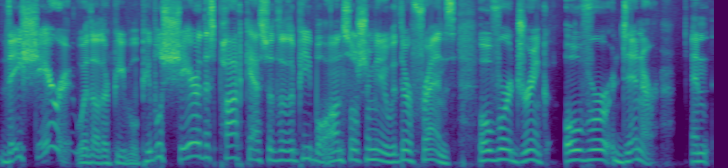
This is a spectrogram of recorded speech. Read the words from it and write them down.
they share it with other people. People share this podcast with other people on social media, with their friends, over a drink, over dinner. And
